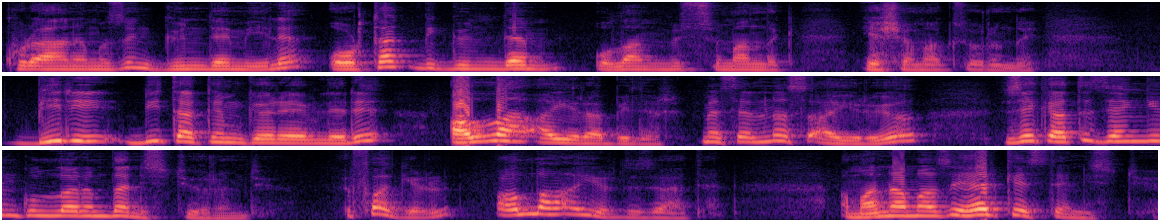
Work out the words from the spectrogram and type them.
Kur'an'ımızın gündemiyle ortak bir gündem olan Müslümanlık yaşamak zorundayız. Biri bir takım görevleri Allah ayırabilir. Mesela nasıl ayırıyor? Zekatı zengin kullarımdan istiyorum diyor. E fakirli Allah ayırdı zaten. Ama namazı herkesten istiyor.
